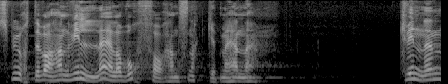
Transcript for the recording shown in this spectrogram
spurte hva han ville, eller hvorfor han snakket med henne. Kvinnen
